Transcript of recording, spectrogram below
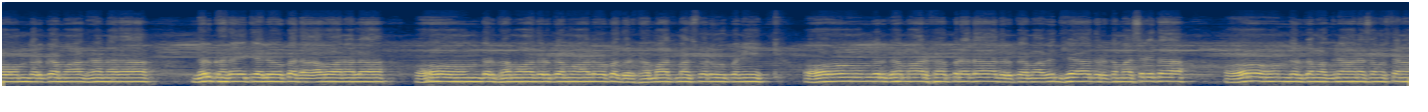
ॐ दुर्गमाघ्ननद दुर्गदैत्यलोकदावानल ॐ दुर्गमा दुर्गमा लोक दुर्गमात्मस्वरूपिणि ॐ दुर्गमार्घप्रदा दुर्गमविद्या दुर्गमश्रिता ॐ दुर्गमज्ञानसंस्थना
